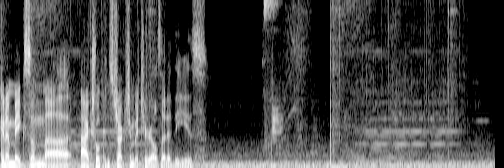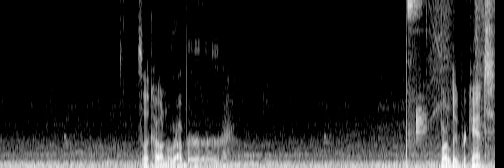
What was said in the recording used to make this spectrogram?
Gonna make some uh, actual construction materials out of these. Silicone rubber. Or lubricant.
